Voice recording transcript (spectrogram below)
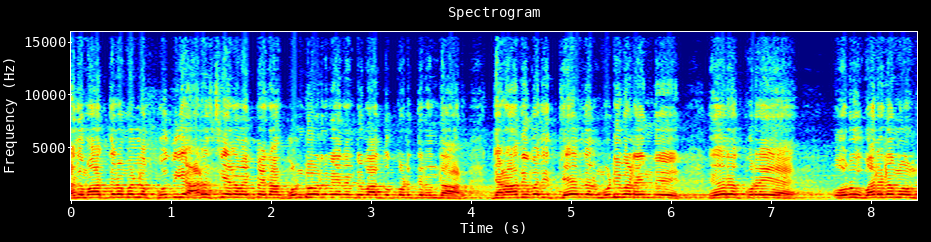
அது மாத்திரமல்ல புதிய அரசியலமைப்பை நான் கொண்டு வருவேன் என்று வாக்கு கொடுத்திருந்தார். ஜனாதிபதி தேர்தல் முடிவடைந்து ஏறக்குறைய ஒரு வருடமும்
